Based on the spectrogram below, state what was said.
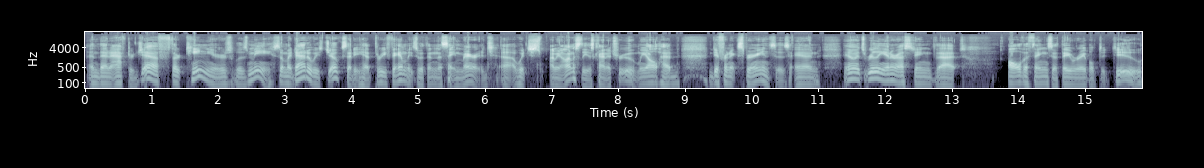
and then after Jeff, 13 years was me. So my dad always jokes that he had three families within the same marriage, uh, which I mean honestly is kind of true. And we all had different experiences, and you know it's really interesting that all the things that they were able to do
